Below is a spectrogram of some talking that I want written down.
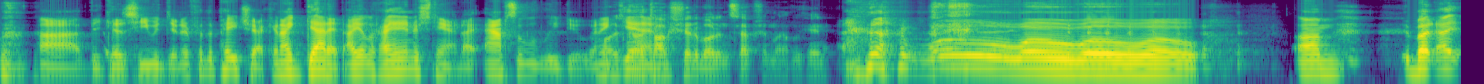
uh, because he did it for the paycheck, and I get it. I like, I understand. I absolutely do. And Always again, talk shit about Inception, Michael whoa, whoa, whoa, whoa. Um, but I,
